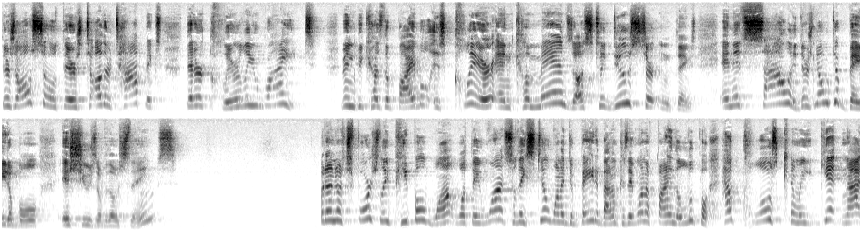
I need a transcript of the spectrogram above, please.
There's also there's other topics that are clearly right. I mean, because the Bible is clear and commands us to do certain things. And it's solid. There's no debatable issues of those things. But unfortunately, people want what they want, so they still want to debate about them because they want to find the loophole. How close can we get not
